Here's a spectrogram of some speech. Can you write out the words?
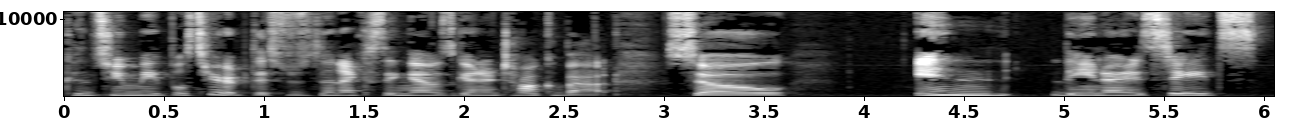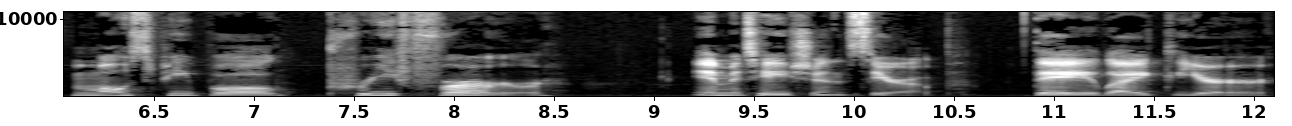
consume maple syrup. This was the next thing I was going to talk about. So, in the United States, most people prefer imitation syrup. They like your,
